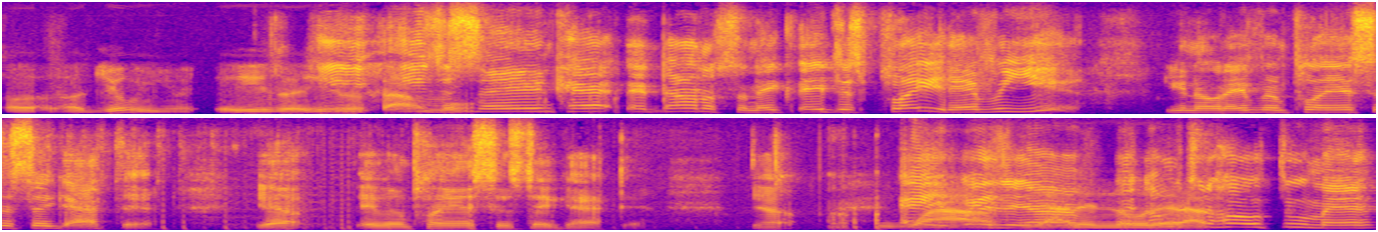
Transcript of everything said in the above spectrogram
a a, a junior. He's a he's He- a sophomore. he's the same cat that Donaldson. They they just played every year. You know, they've been playing since they got there. Yep, they've been playing since they got there. Yep. Hey, Wow, Reggie, I uh, didn't know I that. you to hold through, man.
